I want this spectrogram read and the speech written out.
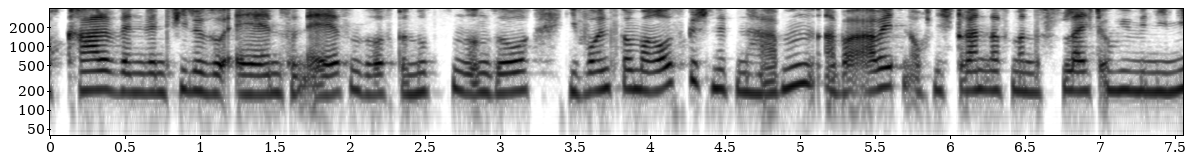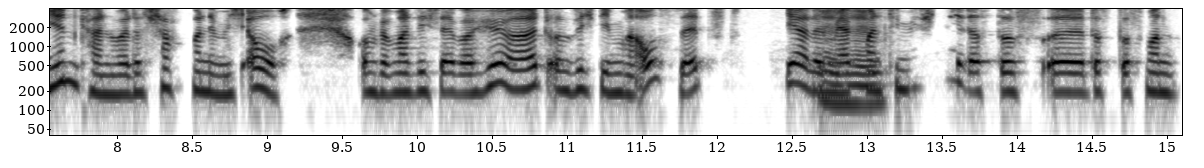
auch gerade wenn, wenn viele so Äms und Äs und sowas benutzen und so, die wollen es mal rausgeschnitten haben, aber arbeiten auch nicht dran, dass man das vielleicht irgendwie minimieren kann, weil das schafft man nämlich auch. Und wenn man sich selber hört und sich dem mal aussetzt, ja, dann mhm. merkt man ziemlich schnell, dass das, äh, dass, dass man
